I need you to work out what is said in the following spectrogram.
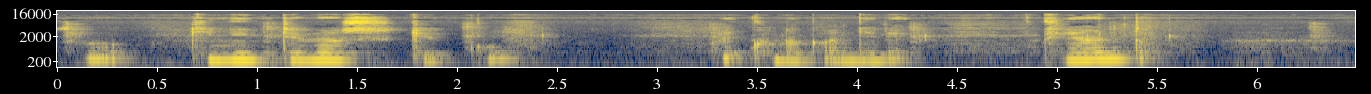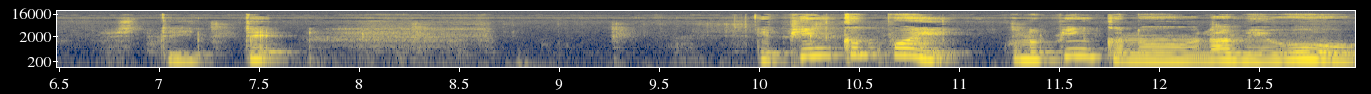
そう気に入ってます結構。はいこんな感じでピヤンとしていって。でピンクっぽいこのピンクのラメを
